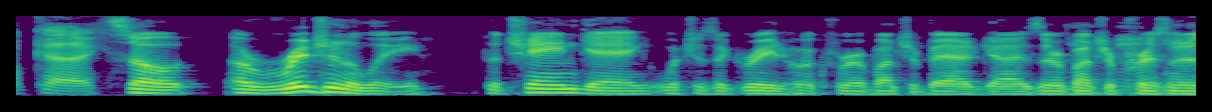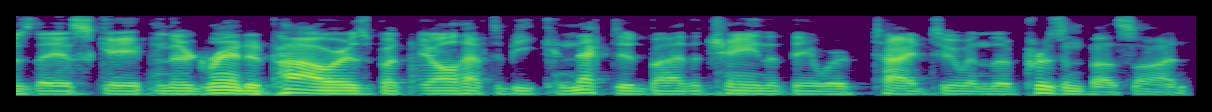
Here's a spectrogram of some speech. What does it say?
Okay. So originally, the Chain Gang, which is a great hook for a bunch of bad guys, they're a bunch of prisoners. They escape and they're granted powers, but they all have to be connected by the chain that they were tied to in the prison bus on,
